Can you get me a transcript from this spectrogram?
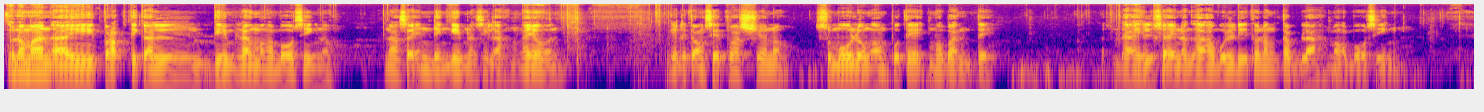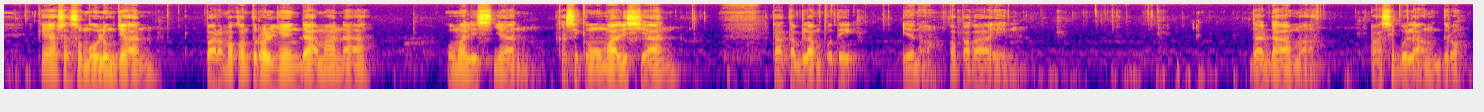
Ito naman ay practical game lang mga bossing, no? Nasa ending game na sila. Ngayon, ganito ang sitwasyon, no? Sumulong ang puti, mabante. Dahil siya ay naghahabol dito ng tabla, mga bossing. Kaya siya sumulong dyan para makontrol niya yung dama na umalis dyan. Kasi kung umalis yan, tatabla ang puti. Yan o, papakain. Dadama. Possible ang draw.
